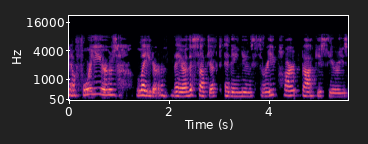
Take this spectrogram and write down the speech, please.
Now, four years later, they are the subject of a new three-part docu-series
